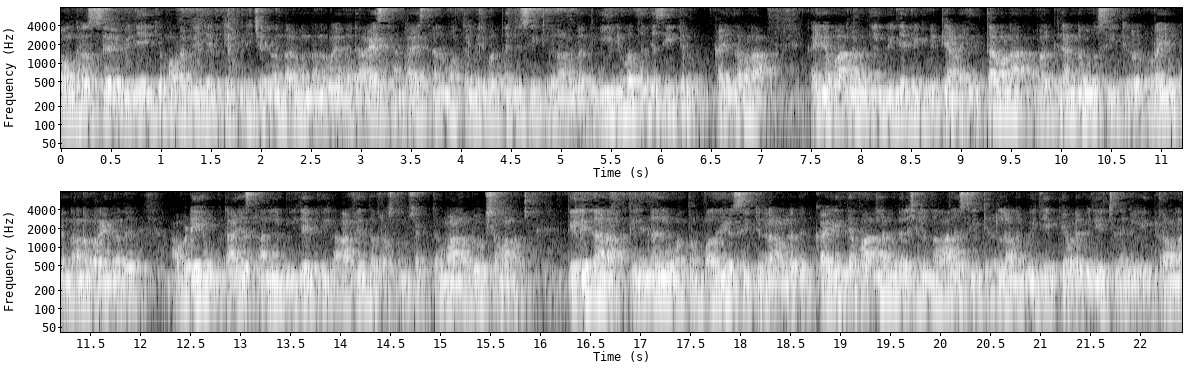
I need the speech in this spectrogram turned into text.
കോൺഗ്രസ് വിജയിക്കും അവിടെ ബി ജെ പിക്ക് തിരിച്ചടി ഉണ്ടാകുമെന്നാണ് പറയുന്നത്. രാജസ്ഥാൻ രാജസ്ഥാനിൽ മൊത്തം ഇരുപത്തഞ്ച് സീറ്റുകളാണുള്ളത്. ഈ ഇരുപത്തഞ്ച് സീറ്റും കഴിഞ്ഞ തവണ കഴിഞ്ഞ പാർലമെന്റിൽ ബി ജെ പിക്ക് കിട്ടിയാണ്. ഇത്തവണ അവർക്ക് രണ്ട് മൂന്ന് സീറ്റുകൾ കുറയും എന്നാണ് പറയുന്നത്. അവിടെയും രാജസ്ഥാനിൽ ബി ജെ പിയിൽ ആഭ്യന്തര പ്രശ്നം ശക്തമാണ് രൂക്ഷമാണ്. തെലങ്കാന തെലങ്കാനയിൽ മൊത്തം പതിനേഴ് സീറ്റുകളാണുള്ളത്. കഴിഞ്ഞ പാർലമെന്റ് ഇലക്ഷനിൽ നാല് സീറ്റുകളിലാണ് ബി ജെ പി അവിടെ വിജയിച്ചതെങ്കിൽ ഇത്തവണ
